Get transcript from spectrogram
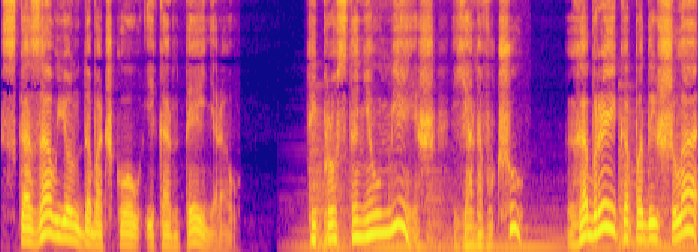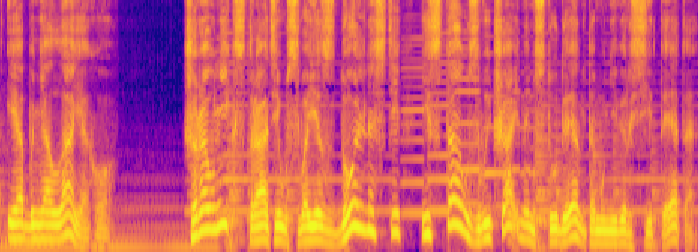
сказаў ён да бачкоў і кантэйнераў. Ты проста не ўмееш, я навучу. Габрэйка падышла і абняла яго. Чараўнік страціў свае здольнасці і стаў звычайным студэнтам універсітэта.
